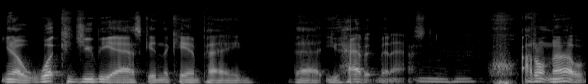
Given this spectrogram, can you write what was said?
you know, what could you be asked in the campaign that you haven't been asked? Mm-hmm. I don't know.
